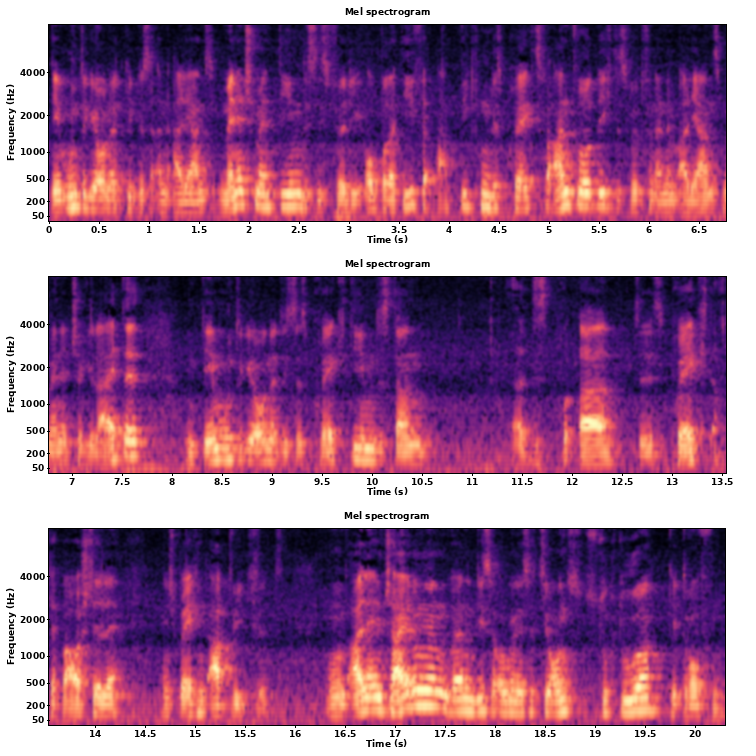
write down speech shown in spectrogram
Dem untergeordnet gibt es ein Allianz-Management-Team, das ist für die operative Abwicklung des Projekts verantwortlich. Das wird von einem Allianz-Manager geleitet und dem untergeordnet ist das Projektteam, das dann äh, das, äh, das Projekt auf der Baustelle entsprechend abwickelt. Und alle Entscheidungen werden in dieser Organisationsstruktur getroffen.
